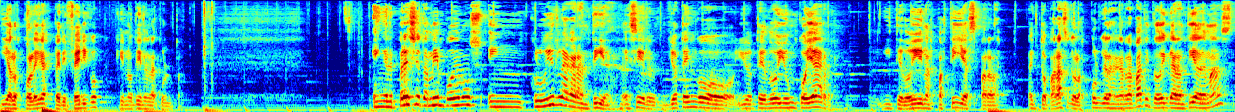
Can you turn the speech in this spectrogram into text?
y a los colegas periféricos que no tienen la culpa. En el precio también podemos incluir la garantía, es decir, yo tengo, yo te doy un collar y te doy unas pastillas para los ectoparásitos, las pulgas, las garrapatas y te doy garantía además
